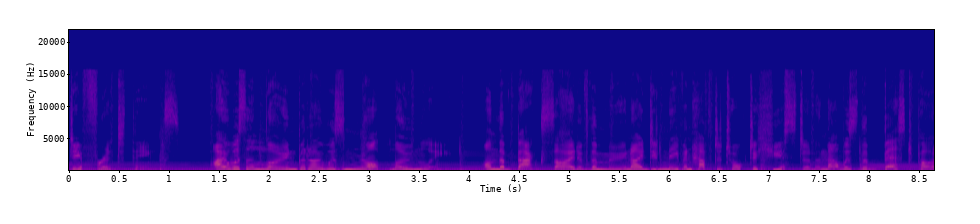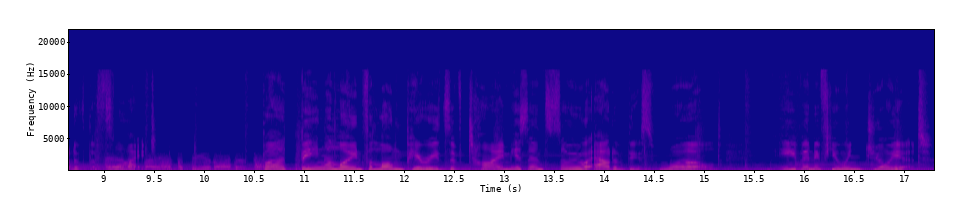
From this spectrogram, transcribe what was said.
different things. I was alone, but I was not lonely. On the backside of the moon, I didn't even have to talk to Houston, and that was the best part of the flight. But being alone for long periods of time isn't so out of this world, even if you enjoy it.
